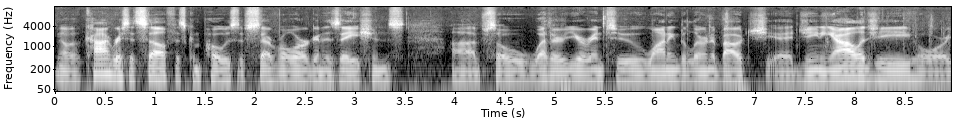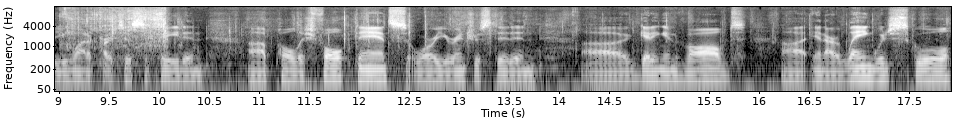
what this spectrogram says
you know, Congress itself is composed of several organizations. Uh, so whether you're into wanting to learn about uh, genealogy, or you want to participate in uh, Polish folk dance, or you're interested in getting involved in our language school,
